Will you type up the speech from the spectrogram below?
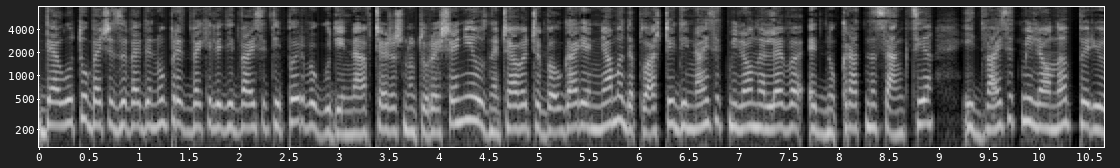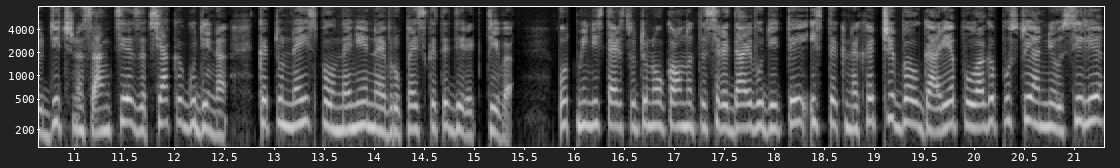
Делото беше заведено през 2021 година. Вчерашното решение означава, че България няма да плаща 11 милиона лева еднократна санкция и 20 милиона периодична санкция за всяка година, като неизпълнение на Европейската директива. От Министерството на околната среда и водите изтъкнаха, че България полага постоянни усилия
